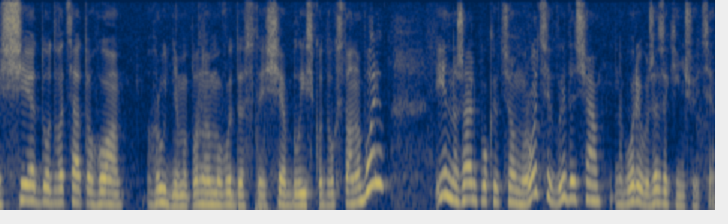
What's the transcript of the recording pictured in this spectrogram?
Ще до 20 грудня ми плануємо видасти ще близько 200 наборів. І, на жаль, поки в цьому році видача наборів вже закінчується.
